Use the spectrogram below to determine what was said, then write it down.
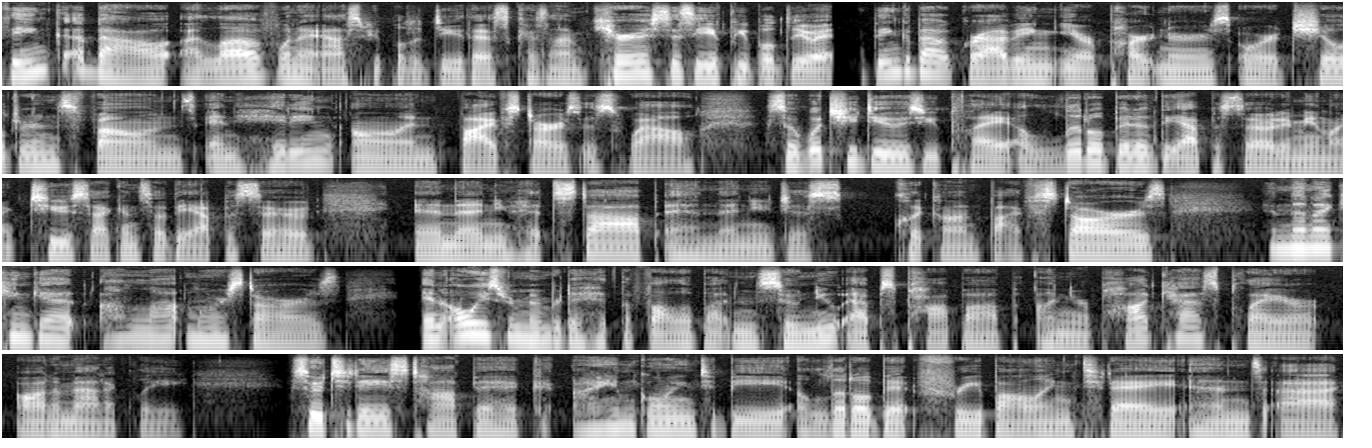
think about I love when I ask people to do this because I'm curious to see if people do it. Think about grabbing your partner's or children's phones and hitting on five stars as well. So, what you do is you play a little bit of the episode, I mean, like two seconds of the episode, and then you hit stop, and then you just click on five stars, and then I can get a lot more stars. And always remember to hit the follow button so new apps pop up on your podcast player automatically. So, today's topic, I am going to be a little bit freeballing today. And uh,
